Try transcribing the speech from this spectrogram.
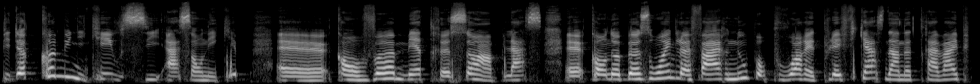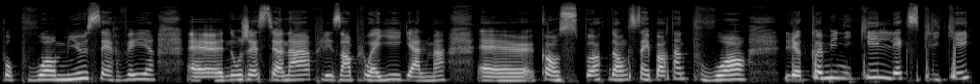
puis de communiquer aussi à son équipe euh, qu'on va mettre ça en place, euh, qu'on a besoin de le faire, nous, pour pouvoir être plus efficace dans notre travail, puis pour pouvoir mieux servir euh, nos gestionnaires, puis les employés également qu'on supporte. Donc, c'est important de pouvoir le communiquer, l'expliquer,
